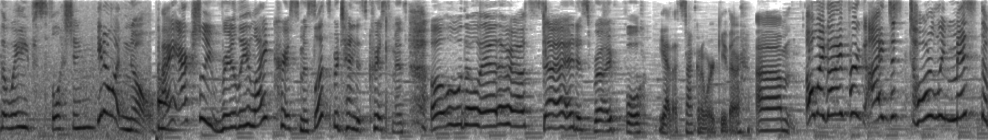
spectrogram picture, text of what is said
hear the waves flushing. You know what? No. I actually really like Christmas. Let's pretend it's Christmas. Oh, the weather outside is frightful. Yeah, that's not gonna work either. Um, oh my god, I. Just totally missed the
